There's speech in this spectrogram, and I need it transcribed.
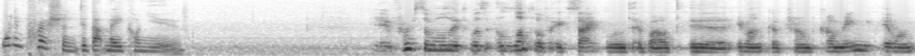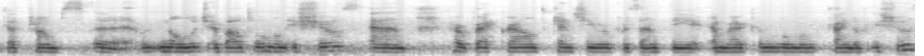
what impression did that make on you? Uh, first of all, it was a lot of excitement about uh, Ivanka Trump coming, Ivanka Trump's uh, knowledge about women issues and her background. Can she represent the American woman kind of issues?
